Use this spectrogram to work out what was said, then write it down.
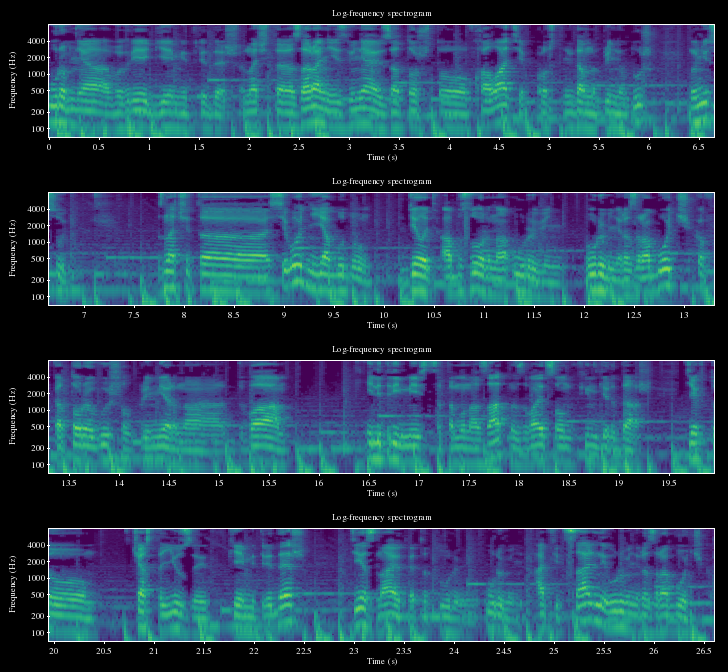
уровня в игре Geometry Dash. Значит, э, заранее извиняюсь за то, что в халате, просто недавно принял душ, но не суть. Значит, э, сегодня я буду делать обзор на уровень, уровень разработчиков, который вышел примерно 2 или 3 месяца тому назад, называется он Finger Dash. Те, кто часто юзает Geometry Dash, те знают этот уровень. Уровень официальный, уровень разработчиков.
